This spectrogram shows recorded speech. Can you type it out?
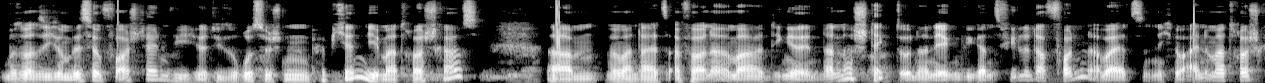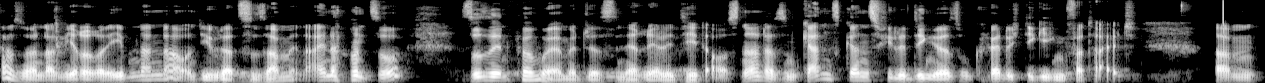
muss man sich so ein bisschen vorstellen, wie hier diese russischen Püppchen, die Matroschkas. Ähm, wenn man da jetzt einfach ne, immer Dinge ineinander steckt und dann irgendwie ganz viele davon, aber jetzt nicht nur eine Matroschka, sondern dann mehrere nebeneinander und die wieder zusammen in einer und so. So sehen Firmware-Images in der Realität aus. Ne? Da sind ganz, ganz viele Dinge so quer durch die Gegend verteilt. Ähm,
